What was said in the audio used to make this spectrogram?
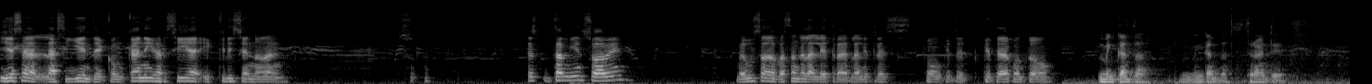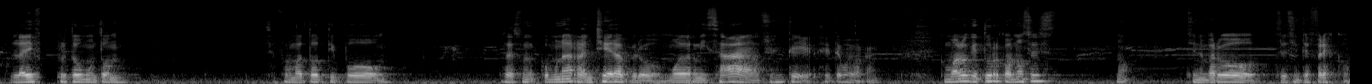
Y esa la siguiente con Kanye García y Cristian Nodal. Es también suave. Me gusta bastante la letra. La letra es como que te, da con todo. Me encanta, me encanta, sinceramente. La he un montón. Se formató tipo. O sea, es un- como una ranchera, pero modernizada. Se siente, se siente muy bacán. Como algo que tú reconoces, ¿no? Sin embargo, se siente fresco.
